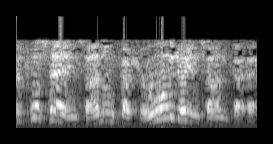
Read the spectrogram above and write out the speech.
انفس ہے انسانوں کا، شعور جو انسان کا ہے،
